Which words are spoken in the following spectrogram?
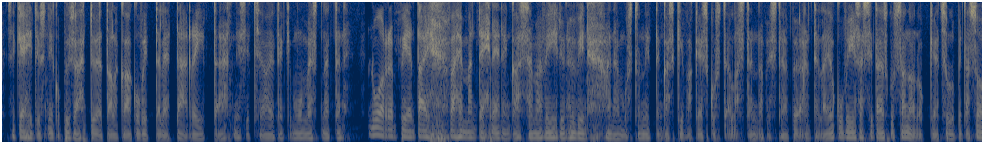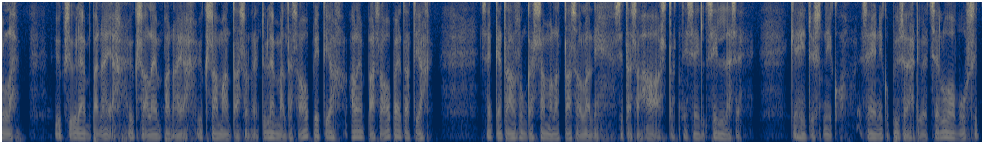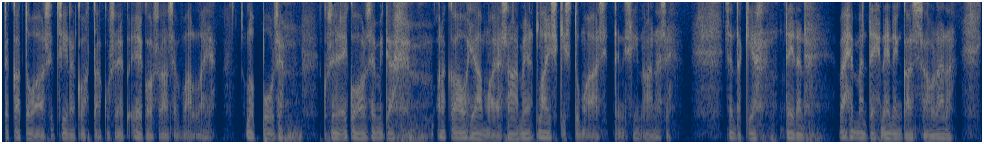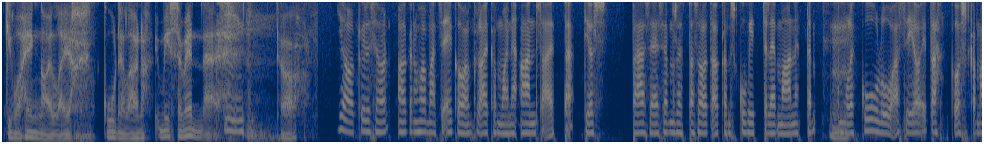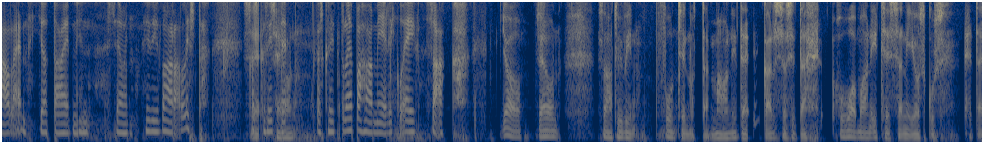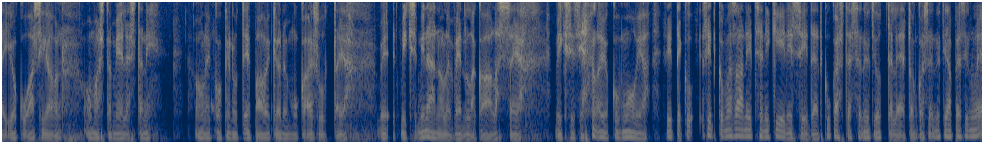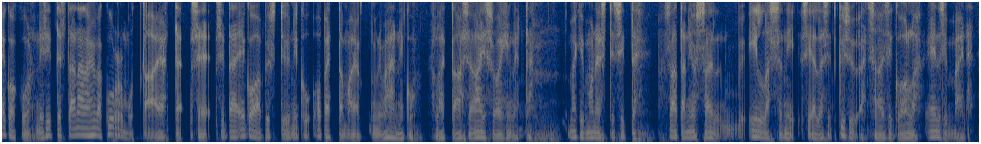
se kehitys niinku pysähtyy, että alkaa kuvittelemaan, että tämä riittää, niin sitten se on jotenkin mun mielestä näiden nuorempien tai vähemmän tehneiden kanssa mä viihdyn hyvin. Aina musta on niiden kanssa kiva keskustella stand-upista ja pyöritellä. Joku viisas sitä joskus sanonutkin, että sulla pitäisi olla yksi ylempänä ja yksi alempana ja yksi saman tason. Että ylemmältä sä opit ja alempaa sä opetat ja sen, ketä on sun kanssa samalla tasolla, niin sitä sä haastat. Niin sillä se kehitys, niinku, se ei niinku pysähdy. Että se luovuus sitten katoaa sit siinä kohtaa, kun se ego saa sen vallan ja loppuu se kun se ego on se, mikä alkaa ohjaamaan ja saa meidät laiskistumaan sitten, niin siinä on aina se. Sen takia teidän vähemmän tehneiden kanssa on aina kiva hengailla ja kuunnella aina, missä mennään. Mm. Joo. Joo, kyllä se on alkanut huomaa, että se ego on kyllä aikamoinen ansa, että jos pääsee semmoiselle tasolle, että alkaa myös kuvittelemaan, että mm. mulle kuuluu asioita, koska mä olen jotain, niin se on hyvin vaarallista, Se, koska, sitten, se on. Koska sitten tulee paha mieli, kun ei saakaan. Joo, se on. Sä oot hyvin funtsinut tämän. Mä oon itse kanssa sitä, huomaan itsessäni joskus, että joku asia on omasta mielestäni, olen kokenut epäoikeudenmukaisuutta ja että miksi minä en ole Venlakaalassa ja miksi siellä on joku muu. Ja sitten kun, sit kun mä saan itseni kiinni siitä, että kukas tässä nyt juttelee, että onko se nyt Jape sinun ekoku, niin sitten sitä on aina hyvä kurmuttaa, että se, sitä egoa pystyy niinku opettamaan ja vähän niinku laittaa se aisoihin, että mäkin monesti sitten saatan jossain illassa niin siellä sitten kysyä, että saisinko olla ensimmäinen.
